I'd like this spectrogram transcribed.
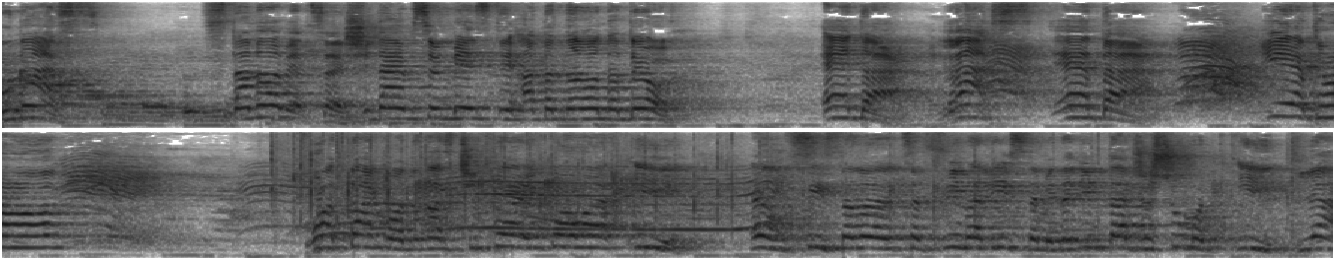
у нас становятся, считаемся вместе от одного до трех. Это раз, это и это. Вот так вот у нас Четверикова и ЛС становятся финалистами. Дадим также шум от и для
